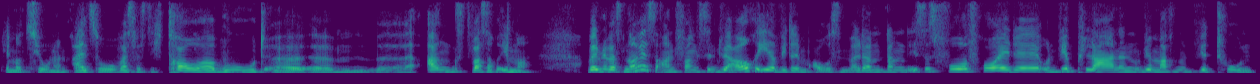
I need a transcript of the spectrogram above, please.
Emotionen. Also, was weiß ich, Trauer, Wut, äh, ähm, äh, Angst, was auch immer. Wenn wir was Neues anfangen, sind wir auch eher wieder im Außen, weil dann, dann ist es Vorfreude und wir planen und wir machen und wir tun.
